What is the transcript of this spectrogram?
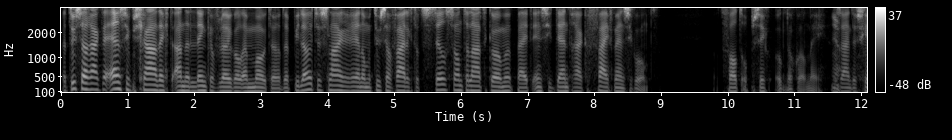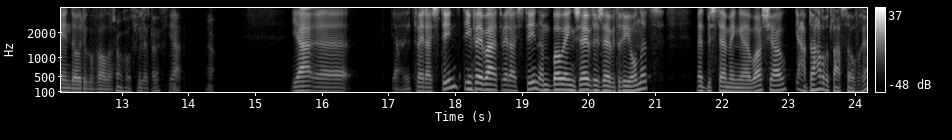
Het toestel raakte ernstig beschadigd aan de linkervleugel en motor. De piloten slagen erin om het toestel veilig tot stilstand te laten komen. Bij het incident raken vijf mensen gewond. Dat valt op zich ook nog wel mee. Ja. Er zijn dus geen doden gevallen. Zo'n groot vliegtuig. Gelukkig, ja. Ja. Jaar eh, ja, in 2010, 10 februari 2010, een Boeing 737-300 met bestemming eh, Warschau. Ja, daar hadden we het laatst over, hè?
